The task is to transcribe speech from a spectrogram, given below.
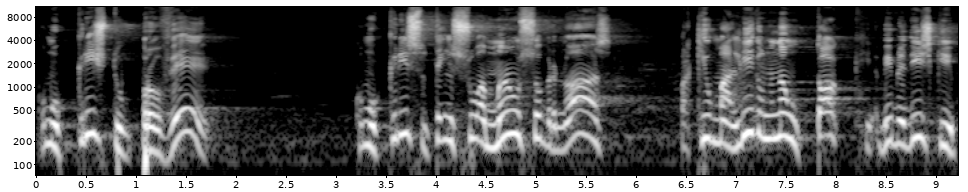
como Cristo provê, como Cristo tem sua mão sobre nós, para que o maligno não toque. A Bíblia diz que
